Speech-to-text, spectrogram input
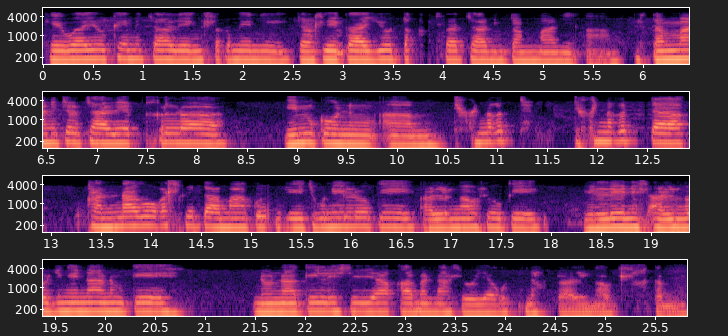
kiwayo kami sa ling tammani kami ni sa tak sa am. Tamani chal chalik kala im ko ni chunilo ki Ilinis alang ko jingin na nam ke nuna kilis siya kaman na suya ut na taling out kam.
